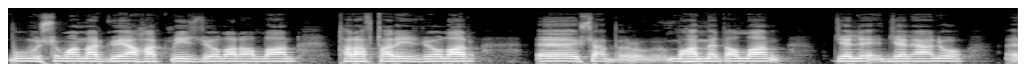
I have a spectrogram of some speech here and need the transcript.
bu Müslümanlar güya haklı izliyorlar, Allah'ın taraftarı izliyorlar. Ee, işte Muhammed Allah'ın Cel Celaluhu e,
